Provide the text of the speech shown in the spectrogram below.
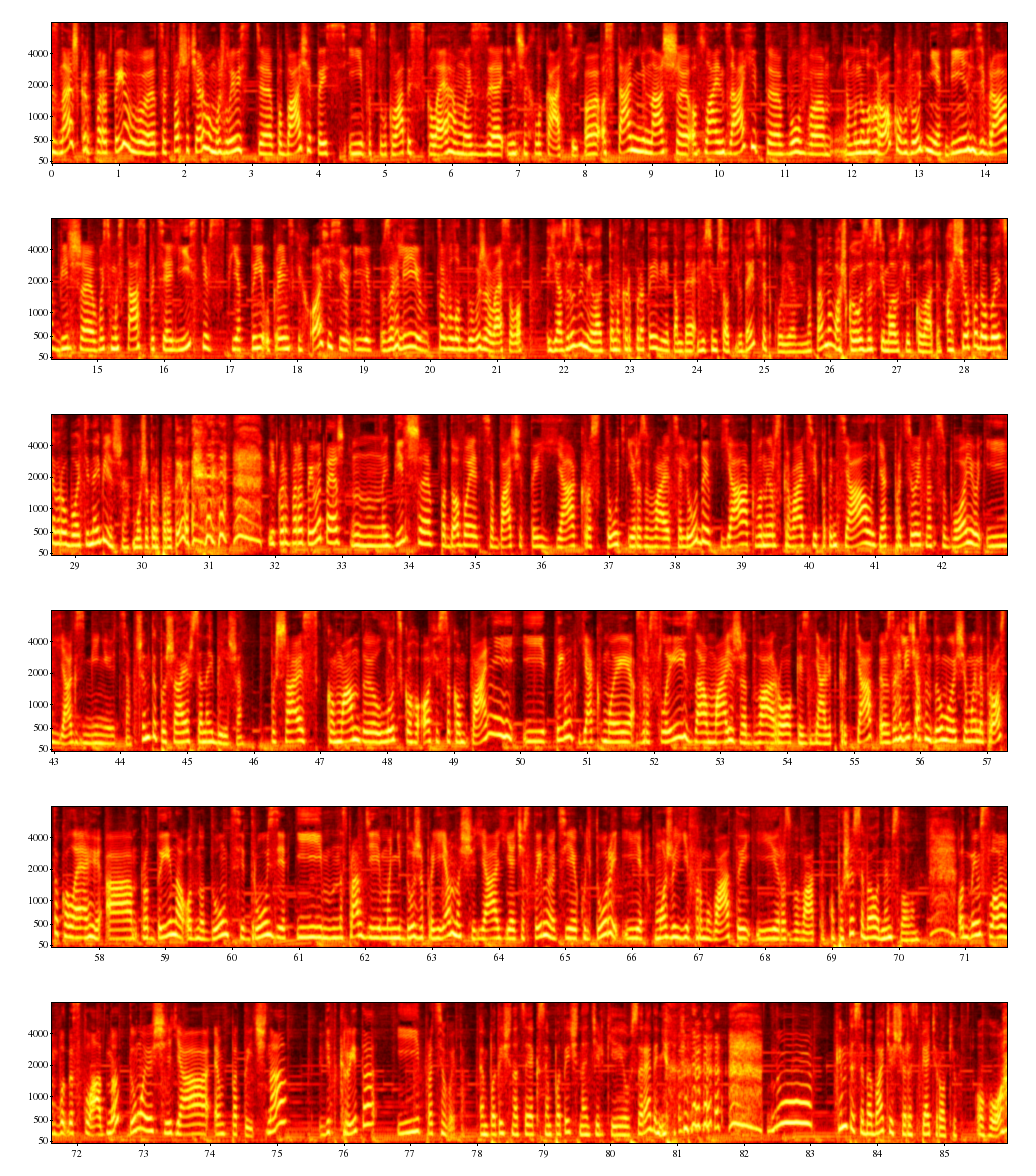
Ти знаєш, корпоратив це в першу чергу можливість е, побачитись і поспілкуватись з колегами з інших локацій. Е, останній наш офлайн захід е, був минулого року в грудні. Він зібрав більше 800 спеціалістів з п'яти українських офісів, і взагалі це було дуже весело. Я зрозуміла, то на корпоративі, там де 800 людей святкує, напевно, важко за всіма слідкувати. А що подобається в роботі найбільше? Може, корпоративи? І корпоративи теж найбільше подобається бачити, як ростуть і розвиваються люди, як вони розкривають свій потенціал, як працюють над собою і як змінюються. Чим ти пишаєшся найбільше? Пишаюсь командою луцького офісу компанії і тим, як ми зросли за майже два роки з дня відкриття. Взагалі, часом думаю, що ми не просто колеги, а родина, однодумці, друзі. І насправді мені дуже приємно, що я є частиною цієї культури і можу її формувати і розвивати. Опиши себе одним словом. Одним словом буде складно. Думаю, що я емпатична відкрита і працьовита. Емпатична це як симпатична, тільки всередині. Ну. Ким ти себе бачиш через 5 років? Ого,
